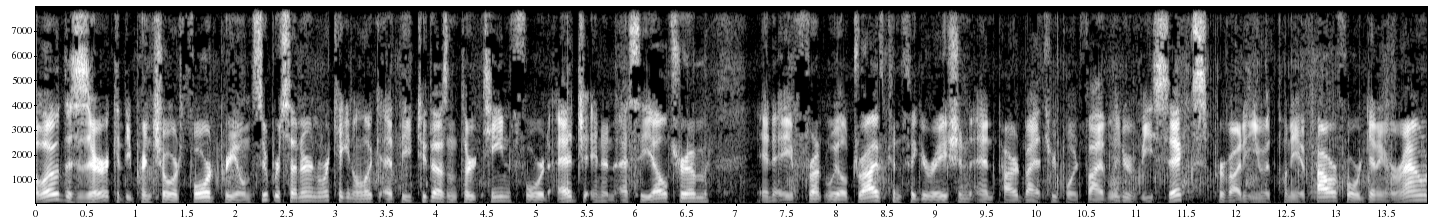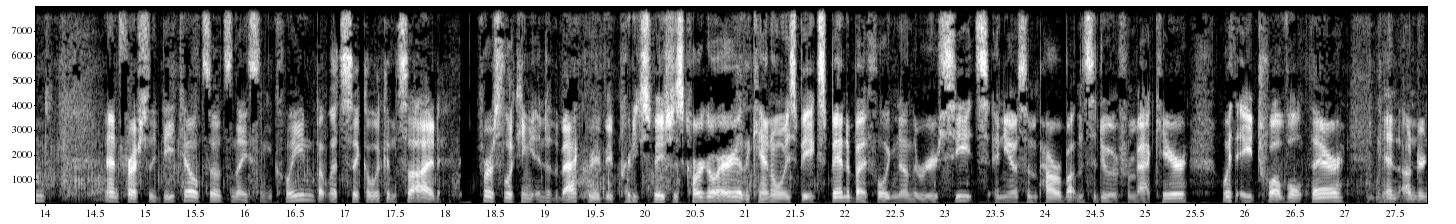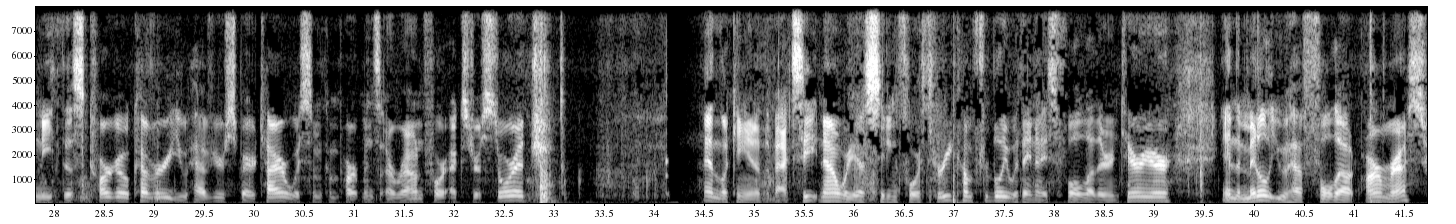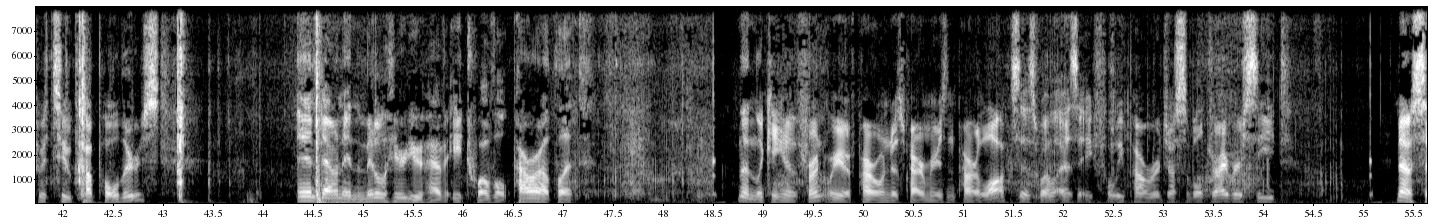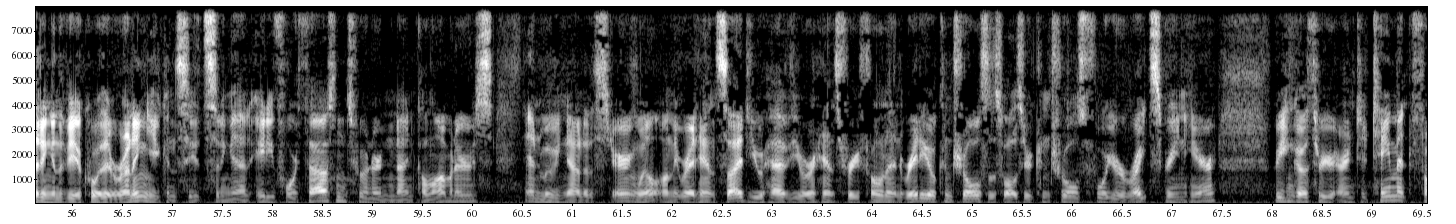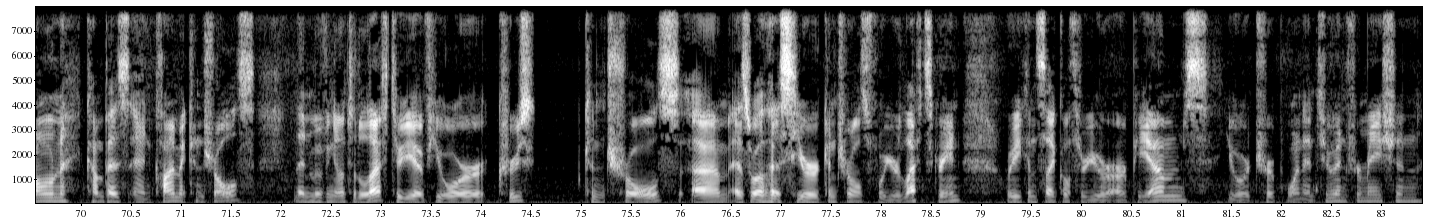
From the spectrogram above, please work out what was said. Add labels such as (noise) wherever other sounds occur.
Hello, this is Eric at the Prince George Ford Pre-Owned Super Center, and we're taking a look at the 2013 Ford Edge in an SEL trim in a front-wheel drive configuration and powered by a 3.5-liter V6, providing you with plenty of power for getting around and freshly detailed so it's nice and clean, but let's take a look inside. First looking into the back, we have a pretty spacious cargo area that can always be expanded by folding down the rear seats, and you have some power buttons to do it from back here with a 12 volt there. And underneath this cargo cover, you have your spare tire with some compartments around for extra storage. And looking into the back seat now, where you have seating for three comfortably with a nice full leather interior. In the middle, you have fold out armrests with two cup holders. And down in the middle here, you have a 12 volt power outlet. then looking at the front where you have power windows, power mirrors, and power locks, as well as a fully power adjustable driver's seat. Now sitting in the vehicle with it running, you can see it's sitting at 84,209 kilometers. And moving down to the steering wheel, on the right hand side you have your hands-free phone and radio controls, as well as your controls for your right screen here. You can go through your entertainment, phone, compass, and climate controls. And then moving on to the left, here you have your cruise controls, um, as well (laughs) as your controls for your left screen, where you can cycle through your RPMs, your trip 1 and 2 information,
